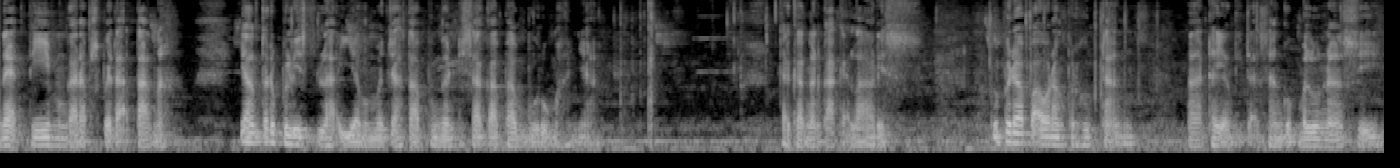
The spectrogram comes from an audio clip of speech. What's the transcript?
Neti menggarap sepeda tanah yang terbeli setelah ia memecah tabungan di saka bambu rumahnya. Dagangan kakek laris. Beberapa orang berhutang, ada yang tidak sanggup melunasi,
